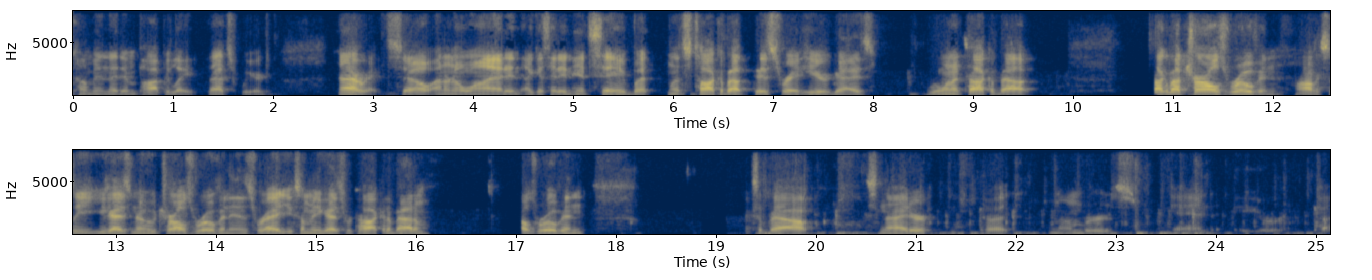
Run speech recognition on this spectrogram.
come in. That didn't populate. That's weird. All right. So I don't know why I didn't, I guess I didn't hit save, but let's talk about this right here, guys. We want to talk about talk about Charles Roven. Obviously, you guys know who Charles Roven is, right? Some of you guys were talking about him. Charles Roven. It's about Snyder cut numbers and your cut.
